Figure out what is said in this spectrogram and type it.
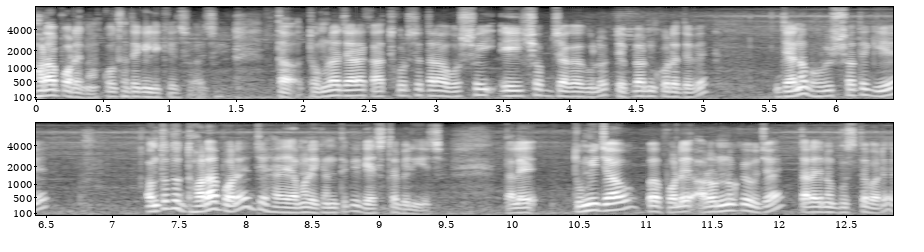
ধরা পড়ে না, কোথা থেকে লিকেজ হয়েছে। তা তোমরা যারা কাজ করছ, তারা অবশ্যই এই সব জায়গাগুলো টেপলন করে দেবে, যেন ভবিষ্যতে গিয়ে অন্তত ধরা পড়ে যে হ্যাঁ আমার এখান থেকে গ্যাসটা বেরিয়েছে। তাহলে তুমি যাও বা পরে আর অন্য কেউ যায়, তারা যেন বুঝতে পারে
